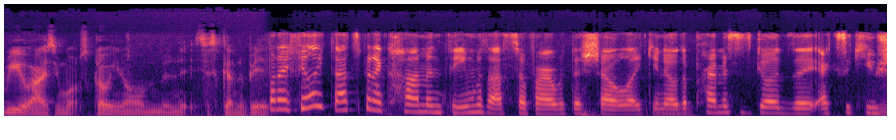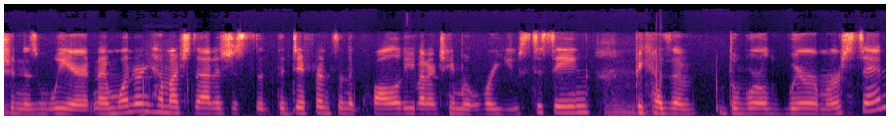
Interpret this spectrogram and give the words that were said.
realizing what's going on, and it's just going to be. But I feel like that's been a common theme with us so far with the show. Like, you know, Mm. the premise is good, the execution is weird. And I'm wondering how much of that is just the, the difference in the quality of entertainment we're used to seeing Mm. because of the world we're immersed in,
